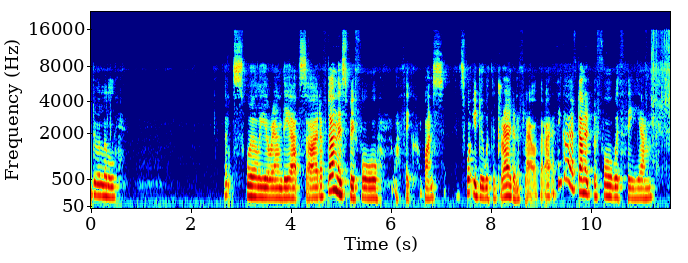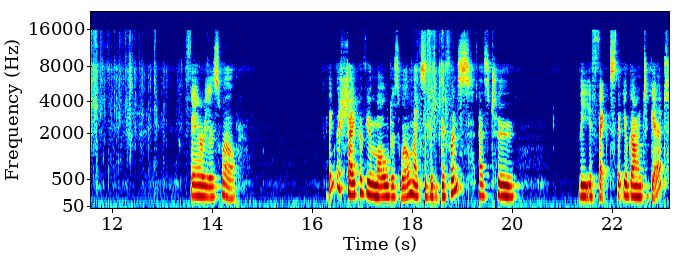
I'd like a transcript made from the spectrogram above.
do a little, little swirly around the outside. I've done this before, I think once. It's what you do with the dragon flower, but I, I think I have done it before with the um, fairy as well. I think the shape of your mould as well makes a big difference as to the effects that you're going to get.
